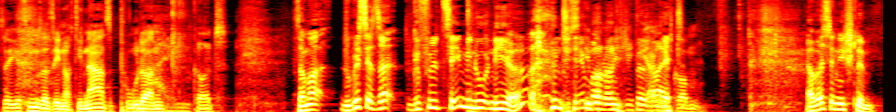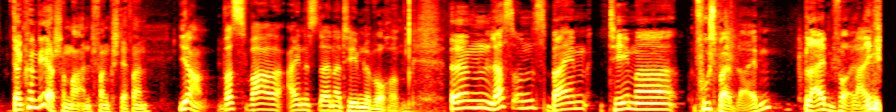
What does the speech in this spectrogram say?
so, jetzt muss er sich noch die Nase pudern. Mein Gott. Sag mal, du bist jetzt seit gefühlt zehn Minuten hier und immer noch nicht richtig bereit. angekommen. Aber ist ja nicht schlimm. Dann können wir ja schon mal anfangen, Stefan. Ja, was war eines deiner Themen der Woche? Ähm, lass uns beim Thema Fußball bleiben. Bleiben vor allem.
